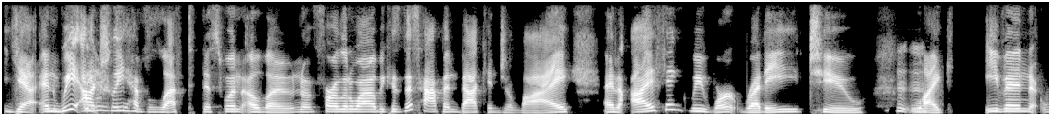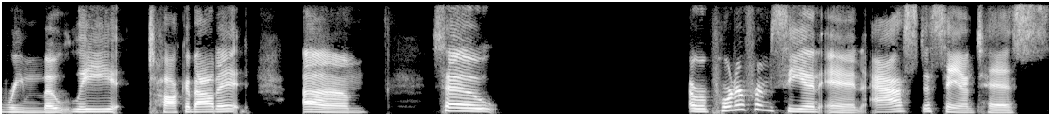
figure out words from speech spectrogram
Yeah, and we actually have left this one alone for a little while because this happened back in July and I think we weren't ready to Mm-mm. like even remotely talk about it. Um so a reporter from CNN asked DeSantis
